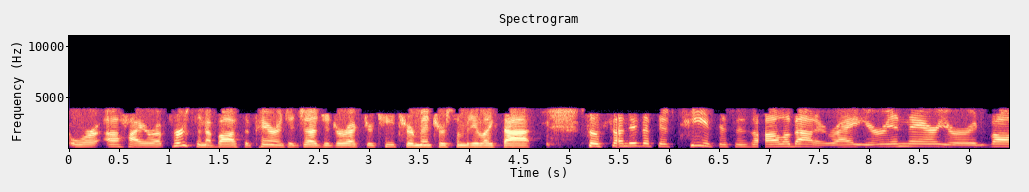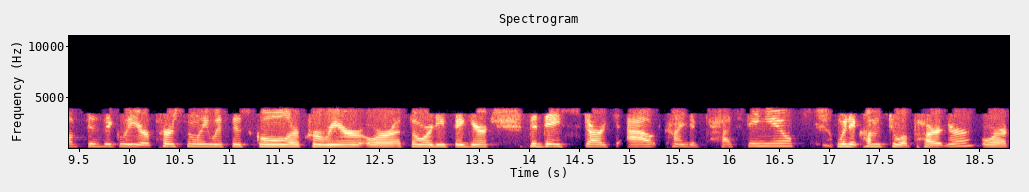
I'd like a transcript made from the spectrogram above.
or a higher up person, a boss, a parent, a judge, a director, teacher, mentor, somebody like that. So Sunday the 15th, this is all about it, right? You're in there, you're involved physically or personally with this goal or career or authority figure. The day starts out kind of testing you when it comes to a partner or a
